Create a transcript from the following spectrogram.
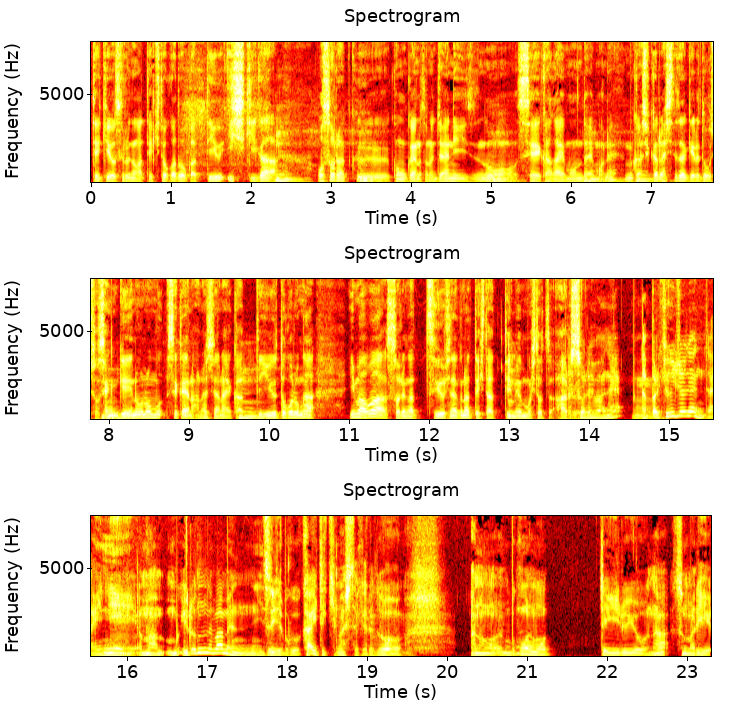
適用するのが適当かどうかっていう意識が、うん、おそらく今回のそのジャニーズの性加害問題もね、うん、昔からしてたけれど、所詮芸能の世界の話じゃないかっていうところが、今はそれが通用しなくなってきたっていう面も一つある、それはね、やっぱり90年代に、まあ、いろんな場面について僕書いてきましたけれど、あの僕も思っっているようなつまり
